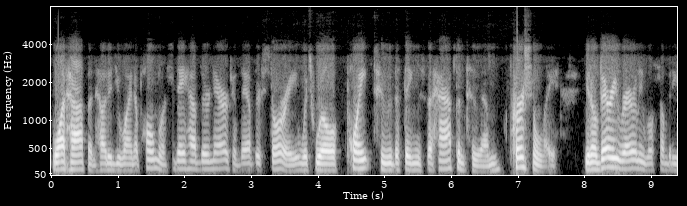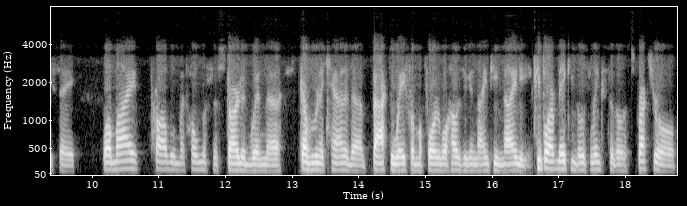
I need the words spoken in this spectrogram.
what happened? How did you wind up homeless? They have their narrative, they have their story, which will point to the things that happened to them personally. You know, very rarely will somebody say, well, my problem with homelessness started when the government of Canada backed away from affordable housing in 1990. People aren't making those links to those structural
